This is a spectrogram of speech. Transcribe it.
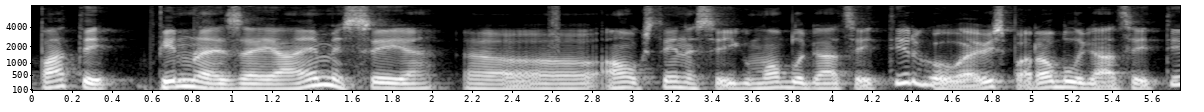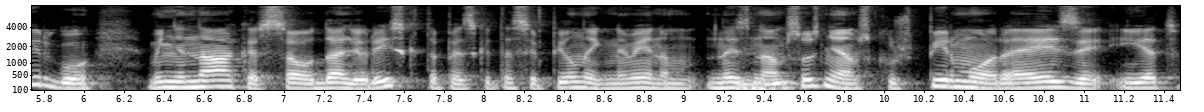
pati pirmreizējā emisija uh, augstu ienesīgumu obligāciju tirgu vai vispār obligāciju tirgu, viņa nāk ar savu daļu riska, tāpēc ka tas ir pilnīgi nevienam nezināms mm. uzņēmums, kurš pirmo reizi iet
